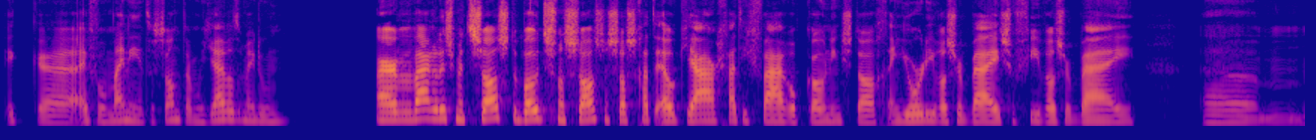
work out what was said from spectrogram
ik, eh, hij vond mij niet interessant. Daar moet jij wat mee doen. Maar we waren dus met Sas. De boot is van Sas. En Sas gaat elk jaar gaat hij varen op Koningsdag. En Jordi was erbij. Sophie was erbij. Ehm,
